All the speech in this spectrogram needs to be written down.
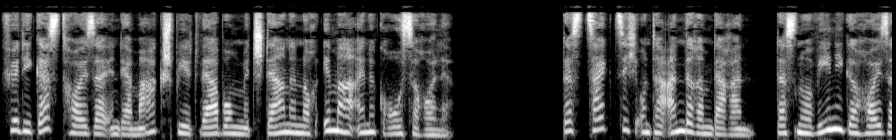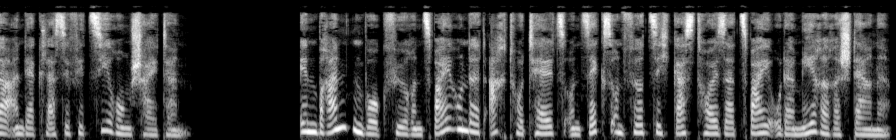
Für die Gasthäuser in der Mark spielt Werbung mit Sternen noch immer eine große Rolle. Das zeigt sich unter anderem daran, dass nur wenige Häuser an der Klassifizierung scheitern. In Brandenburg führen 208 Hotels und 46 Gasthäuser zwei oder mehrere Sterne.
